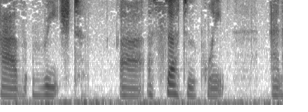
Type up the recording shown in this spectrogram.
have reached uh, a certain point and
